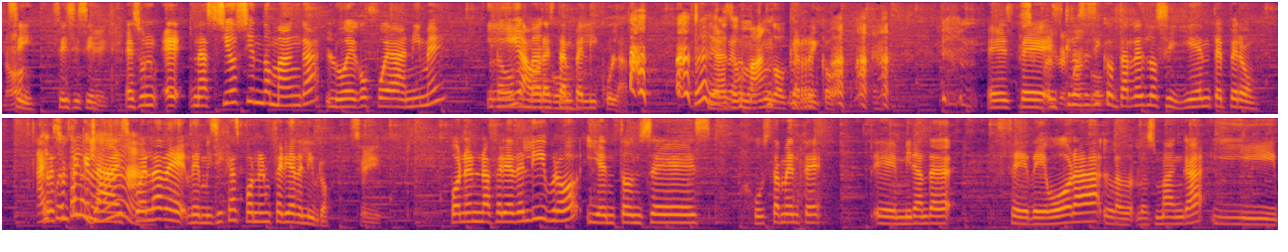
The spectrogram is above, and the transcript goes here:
¿no? sí, sí, sí, sí. Es un, eh, nació siendo manga, luego fue anime y Luego ahora mango. está en película. y ahora es un mango, qué rico. Este, es que no sé si contarles lo siguiente, pero Ay, resulta que la escuela de, de mis hijas ponen feria de libro. Sí. Ponen una feria de libro y entonces justamente eh, Miranda se devora lo- los manga y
